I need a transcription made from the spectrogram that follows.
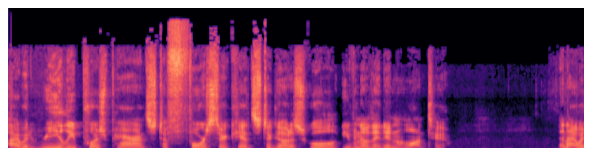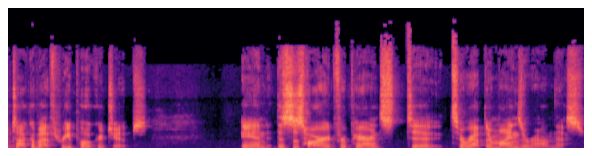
I would really push parents to force their kids to go to school even though they didn't want to. And I would talk about three poker chips. And this is hard for parents to to wrap their minds around this.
